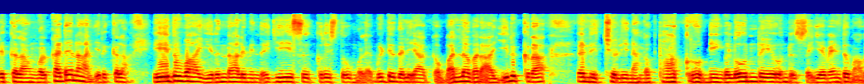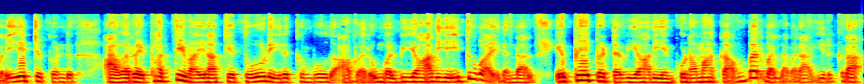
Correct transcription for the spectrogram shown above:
இருக்கலாம் உங்கள் கடனா இருக்கலாம் எதுவா இருந்தாலும் இந்த இயேசு கிறிஸ்து உங்களை விடுதலையாக்க வல்லவரா இருக்கிறார் என்று சொல்லி நாங்க பார்க்கிறோம். நீங்கள் ஒன்றே ஒன்று செய்ய வேண்டும். அவரை ஏற்றுக்கொண்டு அவரை பத்தி வைராக்கியத்தோடு இருக்கும்போது அவர் உங்கள் வியாதி எதுவா இருந்தால் எப்பேற்பட்ட வியாதியை குணமாக்க அவர் வல்லவராய் இருக்கிறார்.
